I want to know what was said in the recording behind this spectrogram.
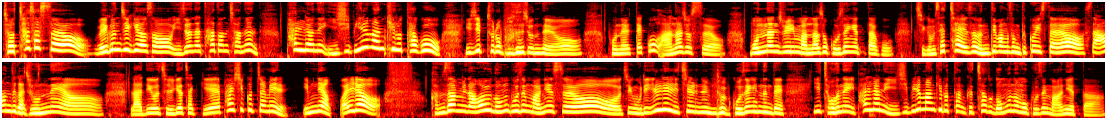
저 차 샀어요. 외근직이어서 이전에 타던 차는 8년에 21만 키로 타고 이집트로 보내줬네요. 보낼 때 꼭 안아줬어요. 못난 주인 만나서 고생했다고. 지금 새 차에서 은디 방송 듣고 있어요. 사운드가 좋네요. 라디오 즐겨찾기에 89.1 입력 완료! 감사합니다. 아유, 너무 고생 많이 했어요. 지금 우리 1127님도 고생했는데, 이 전에 8년에 21만 킬로 탄 그 차도 너무너무 고생 많이 했다.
